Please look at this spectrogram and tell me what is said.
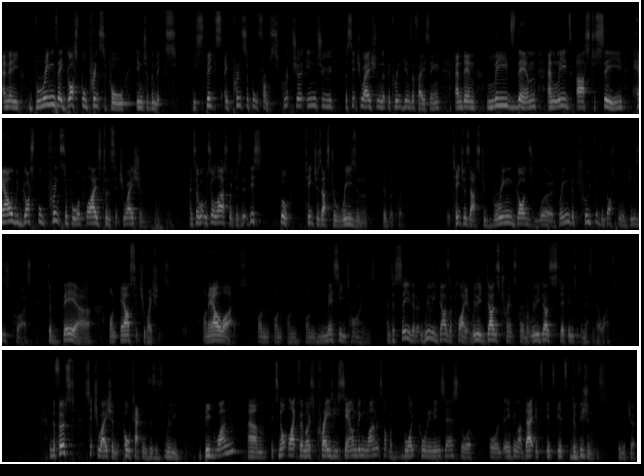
and then he brings a gospel principle into the mix. He speaks a principle from Scripture into the situation that the Corinthians are facing, and then leads them and leads us to see how the gospel principle applies to the situation. And so, what we saw last week is that this book teaches us to reason biblically. It teaches us to bring God's word, bring the truth of the gospel of Jesus Christ to bear on our situations, on our lives, on, on, on, on messy times, and to see that it really does apply, it really does transform, it really does step into the mess of our lives. And the first situation that Paul tackles is this really big one. Um, it's not like the most crazy sounding one. It's not the bloke caught in incest or, or anything like that. It's, it's, it's divisions in the church.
